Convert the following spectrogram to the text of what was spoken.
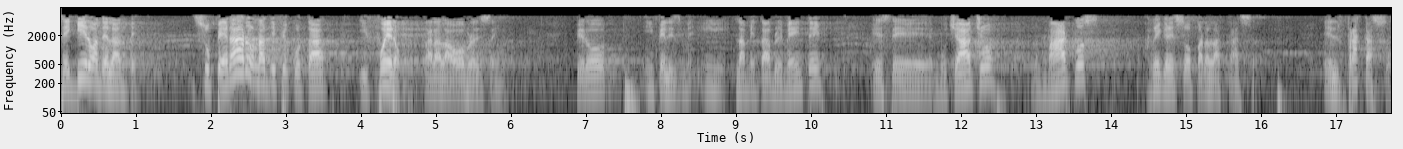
siguieron adelante, superaron la dificultad y fueron para la obra del Señor. Pero infelizmente, lamentablemente, este muchacho, Marcos, regresó para la casa. el fracaso.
